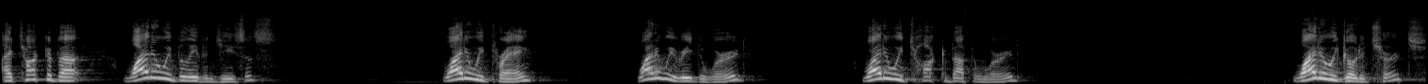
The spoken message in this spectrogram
I talked about why do we believe in Jesus? Why do we pray? Why do we read the Word? Why do we talk about the Word? Why do we go to church?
